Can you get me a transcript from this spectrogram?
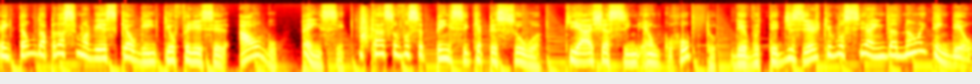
Então, da próxima vez que alguém te oferecer algo, pense. E caso você pense que a pessoa que age assim é um corrupto, devo te dizer que você ainda não entendeu.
